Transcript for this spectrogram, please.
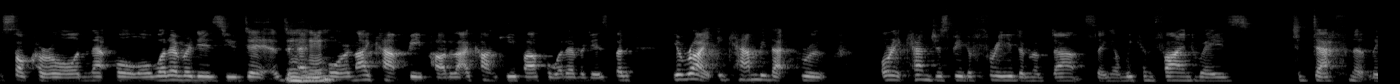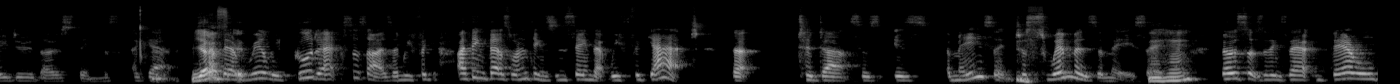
soccer or netball or whatever it is you did mm-hmm. anymore and i can't be part of that i can't keep up or whatever it is but you're right it can be that group or it can just be the freedom of dancing and we can find ways to definitely do those things again. Yes, and they're it, really good exercise. And we forget. I think that's one of the things in saying that we forget that to dance is, is amazing, to swim is amazing. Mm-hmm. Those sorts of things. They're they're all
